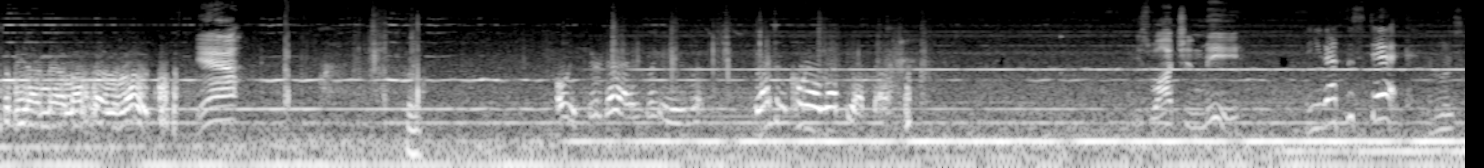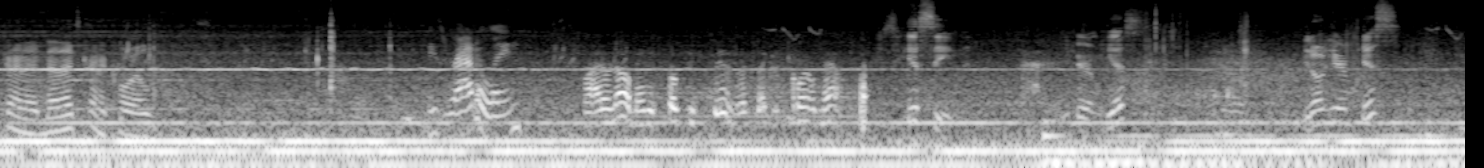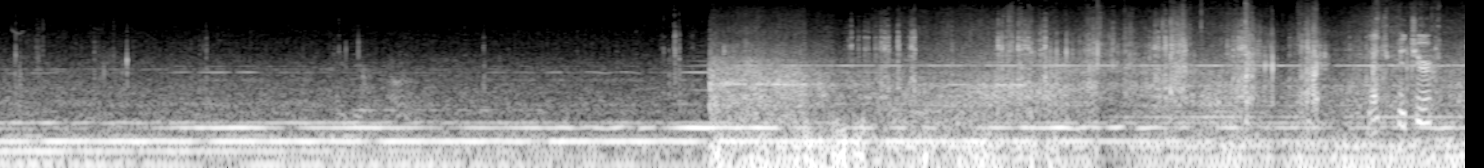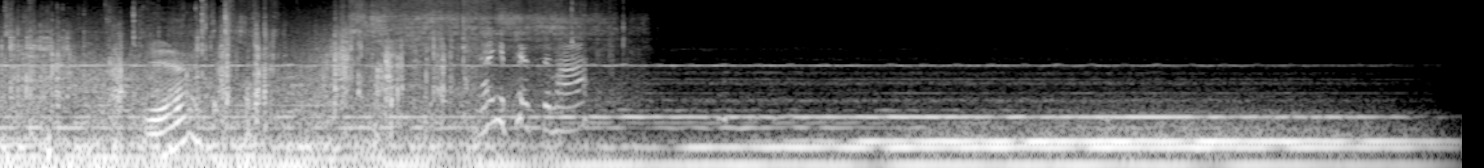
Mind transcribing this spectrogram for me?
he wants to be on the left side of the road. Yeah. Oh, he sure does. Look at him. He hasn't coiled up yet, though. He's watching me. You got the stick. It looks kind of, no, that's kind of coiled. He's rattling. Well, I don't know. Maybe it's spoke too soon. Looks like it's coiled now. He's hissing. You hear him hiss? You don't hear him hiss? Picture? Yeah. Now you pissed him off.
